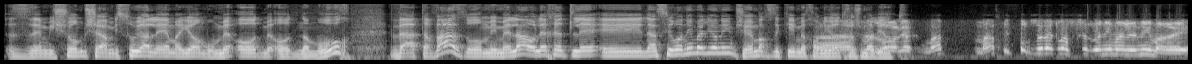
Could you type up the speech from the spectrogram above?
זה משום שהמיסוי עליהם היום הוא מאוד מאוד נמוך וההטבה הזו ממילא הולכת אה, לעשירונים עליונים שהם מחזיקים מכוניות אה, זה חשמליות. לא הולך, מה, מה פתאום זה הולך לעשירונים העליונים? הרי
